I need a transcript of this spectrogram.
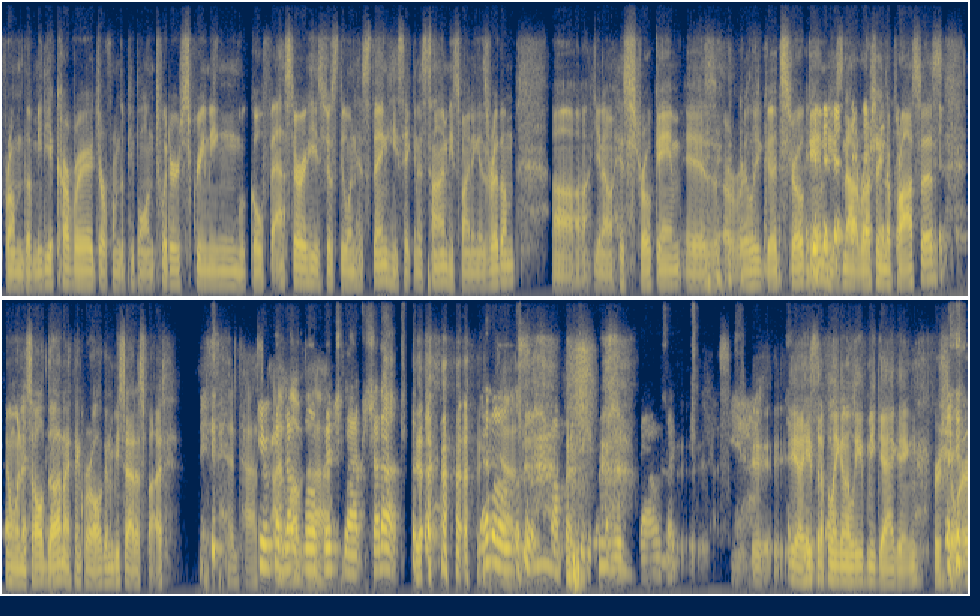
from the media coverage or from the people on Twitter screaming, "Go faster!" He's just doing his thing. He's taking his time. He's finding his rhythm. Uh, you know, his stroke game is a really good stroke game. He's not rushing the process, and when it's all done, I think we're all going to be satisfied. Fantastic. Here I comes out love a little that. bitch slap. Shut up. Yeah. That little Yes. pop up thinking of it. I was like, yeah. yeah, he's definitely going to leave me gagging for sure.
